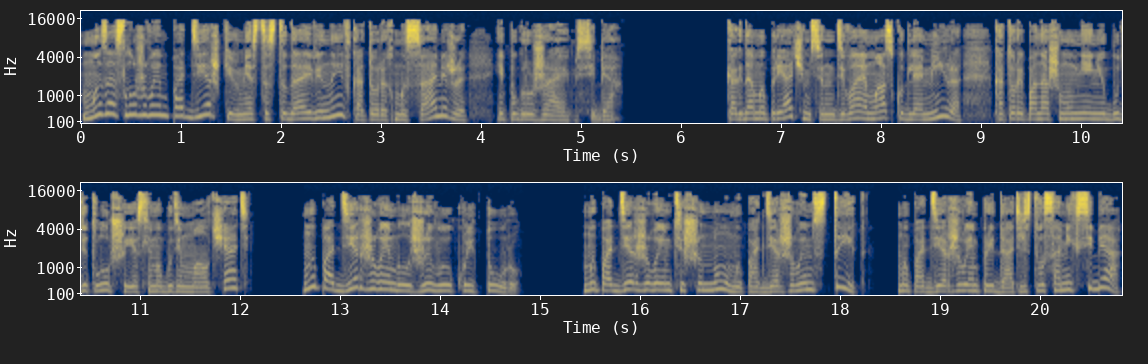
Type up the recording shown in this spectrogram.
мы заслуживаем поддержки вместо стыда и вины, в которых мы сами же и погружаем себя. Когда мы прячемся, надевая маску для мира, который, по нашему мнению, будет лучше, если мы будем молчать, мы поддерживаем лживую культуру. Мы поддерживаем тишину, мы поддерживаем стыд, мы поддерживаем предательство самих себя,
